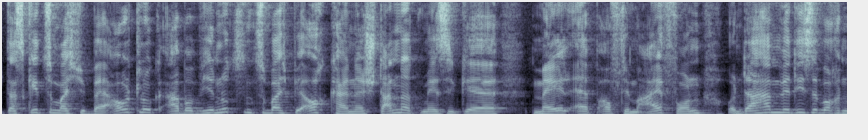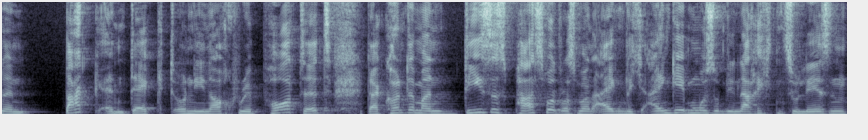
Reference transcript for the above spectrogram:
das geht zum Beispiel bei Outlook, aber wir nutzen zum Beispiel auch keine standardmäßige Mail-App auf dem iPhone. Und da haben wir diese Woche einen Bug entdeckt und ihn auch reported. Da konnte man dieses Passwort, was man eigentlich eingeben muss, um die Nachrichten zu lesen,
